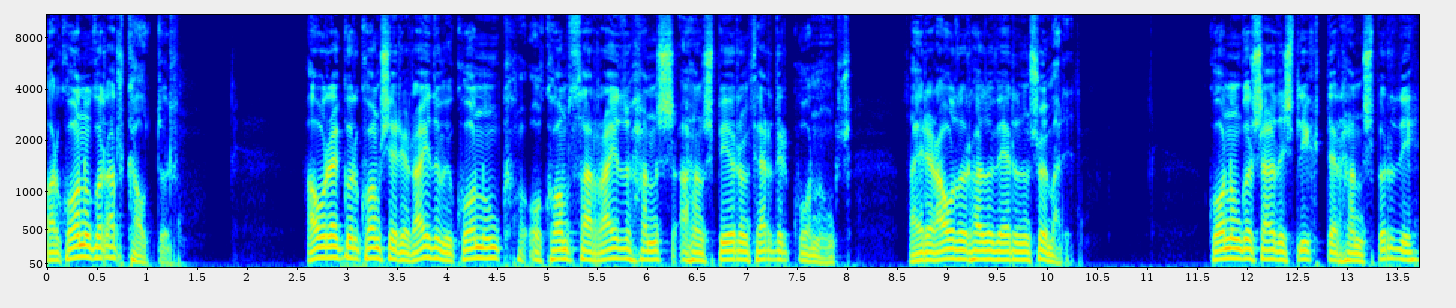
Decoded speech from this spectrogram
Var konungur allkátur. Háregur kom sér í ræðu við konung og kom þar ræðu hans að hann spyrum ferðir konungs. Þær er áður hafðu verið um sömarið. Konungur sagði slíkt er hann spurði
